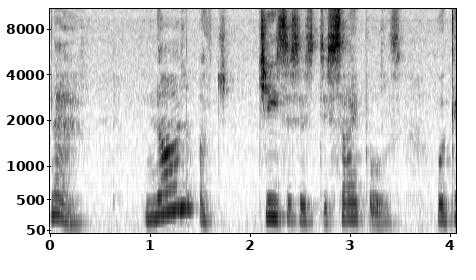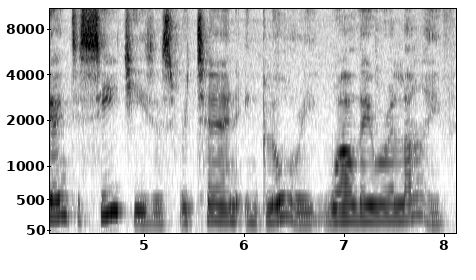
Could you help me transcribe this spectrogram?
Now, none of Jesus' disciples were going to see Jesus return in glory while they were alive.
